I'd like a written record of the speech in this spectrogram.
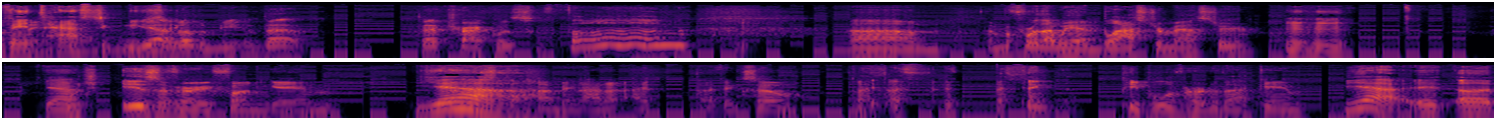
fantastic painful. music. Yeah, no, the that that track was fun. Um, and before that we had Blaster Master, mm-hmm. Yeah. which is a very fun game. Yeah. I mean, I, I, I think so. I, I, I think people have heard of that game. Yeah, it uh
